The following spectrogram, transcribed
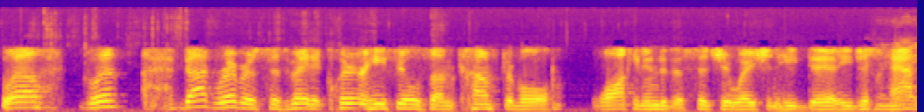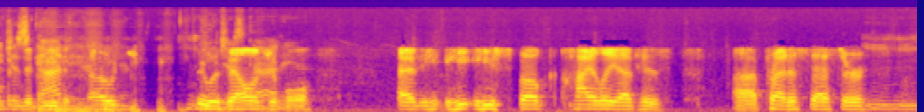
Well, Glenn, Doc Rivers has made it clear he feels uncomfortable walking into the situation he did. He just Well, yeah, he happened just to be the coach He who was eligible, and he, he he spoke highly of his uh, predecessor. Mm-hmm.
